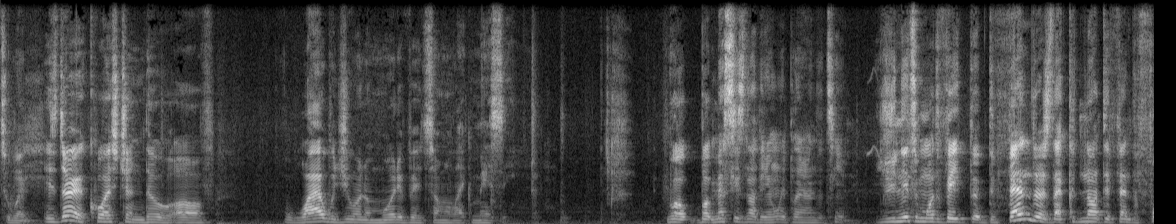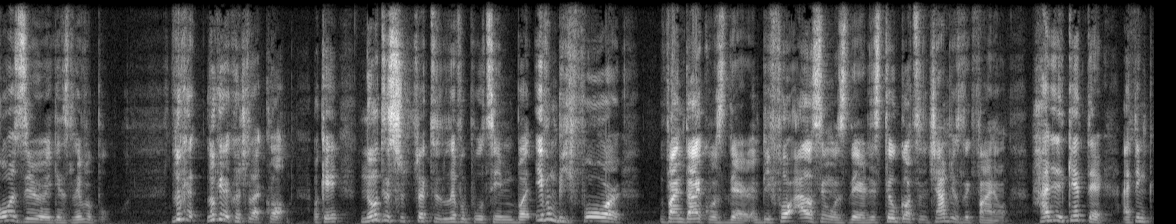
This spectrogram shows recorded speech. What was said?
to win. Is there a question though of why would you want to motivate someone like Messi? Well, but Messi's not the only player on the team. You need to motivate the defenders that could not defend the 4-0 against Liverpool. Look at look at a coach like Klopp. Okay, no disrespect to the Liverpool team, but even before Van Dijk was there and before Alisson was there, they still got to the Champions League final. How did it get there? I think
